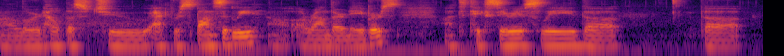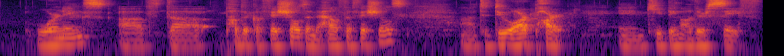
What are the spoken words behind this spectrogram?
uh, Lord, help us to act responsibly uh, around our neighbors, to take seriously the the warnings of the public officials and the health officials uh, to do our part in keeping others safe.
